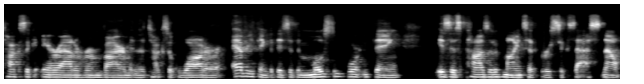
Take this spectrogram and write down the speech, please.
toxic air out of our environment, the toxic water, everything. But they said the most important thing is this positive mindset for success. Now,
